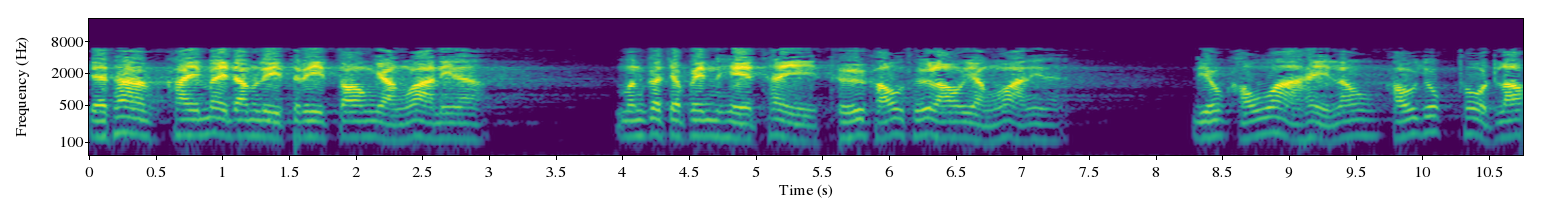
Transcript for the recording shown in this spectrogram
แต่ถ้าใครไม่ดำริตรีตองอย่างว่านี่นะมันก็จะเป็นเหตุให้ถือเขาถือเราอย่างว่านี่นะเดี๋ยวเขาว่าให้เรา เขายกโทษเรา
